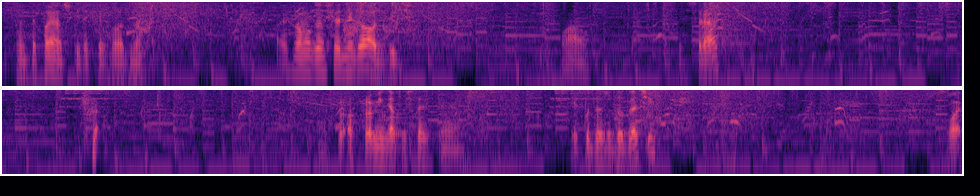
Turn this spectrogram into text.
co są te pajączki takie wodne? Ale chyba mogłem się od niego odbić. Wow. Jeszcze raz. Od prominga coś tak... Jak uderzę do odleci? Oj.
